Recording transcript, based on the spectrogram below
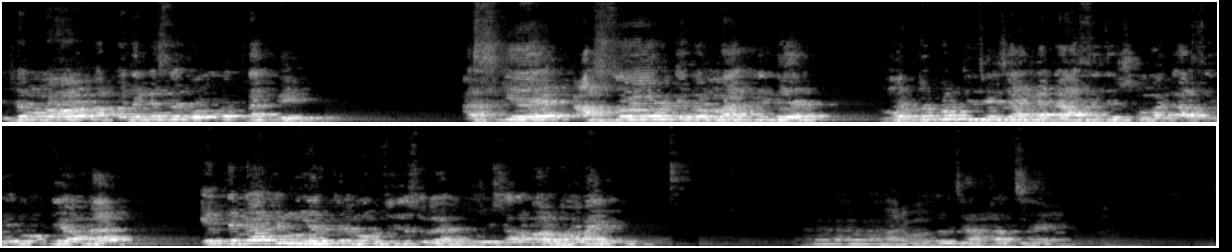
এজন্য আপনাদের কাছে অনুরোধ থাকবে আজকে আসর এবং মাগরিবের মধ্যবর্তী যে জায়গাটা আছে যে সময়টা আছে এর মধ্যে আমরা এতেকাকে নিয়ত করে মসজিদে চলে আসব। ইনশাআল্লাহ পারব ভাই। পারব। হুজুর জান্নাত চাই।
